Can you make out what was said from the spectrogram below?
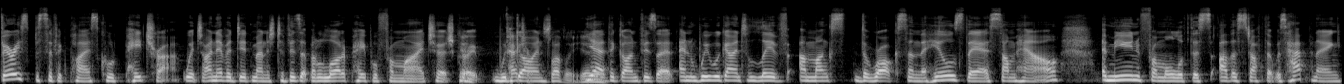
very specific place called Petra, which I never did manage to visit, but a lot of people from my church group yeah, would Petra, go and lovely. Yeah, yeah, they'd go and visit. And we were going to live amongst the rocks and the hills there somehow, immune from all of this other stuff that was happening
